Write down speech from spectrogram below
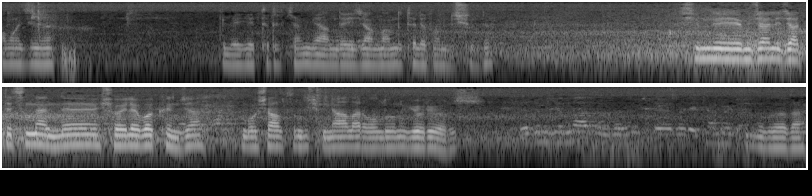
amacını dile getirirken bir anda heyecanlandı, telefonu düşürdü. Şimdi Mücelli Caddesi'nden de şöyle bakınca boşaltılmış binalar olduğunu görüyoruz. Burada da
